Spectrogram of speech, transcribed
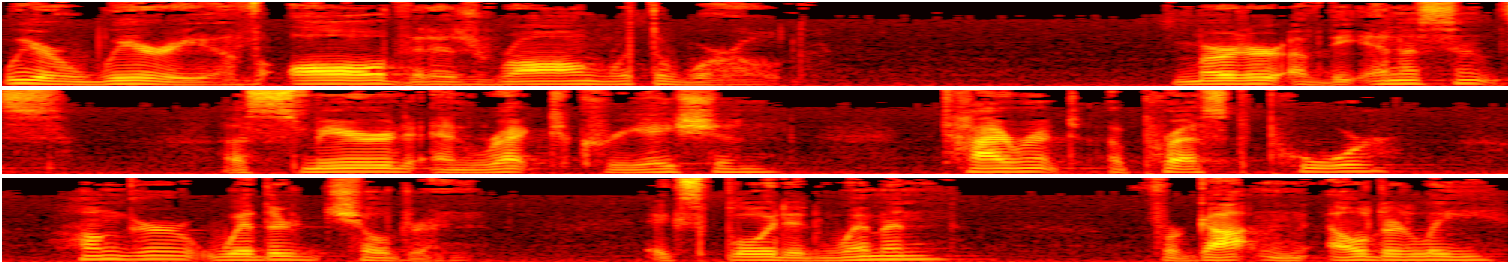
we are weary of all that is wrong with the world murder of the innocents, a smeared and wrecked creation, tyrant oppressed poor, hunger withered children, exploited women, forgotten elderly,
